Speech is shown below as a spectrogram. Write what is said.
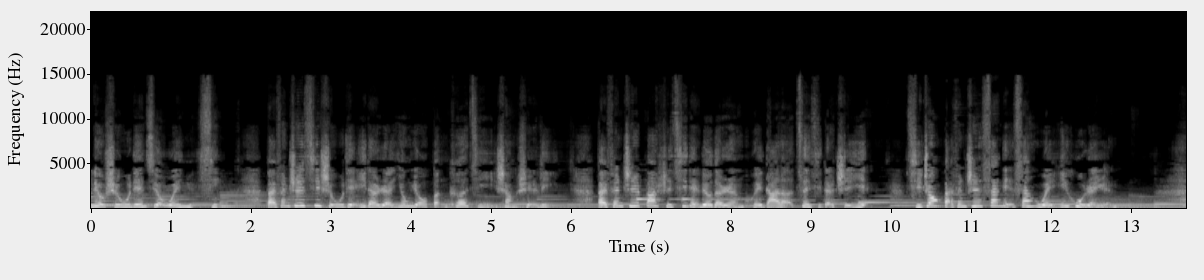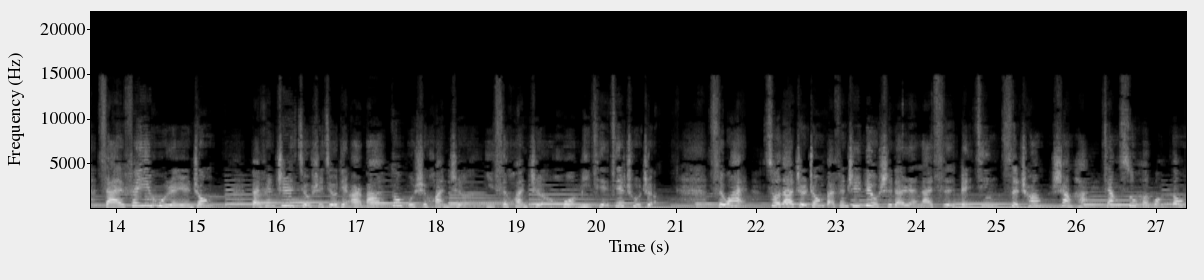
六十五点九为女性，百分之七十五点一的人拥有本科及以上学历，百分之八十七点六的人回答了自己的职业。其中百分之三点三为医护人员，在非医护人员中，百分之九十九点二八都不是患者、疑似患者或密切接触者。此外，作答者中百分之六十的人来自北京、四川、上海、江苏和广东，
